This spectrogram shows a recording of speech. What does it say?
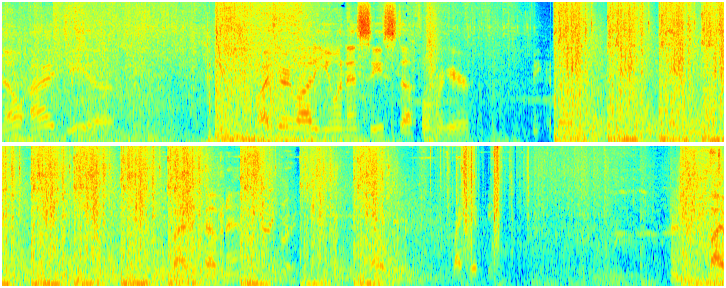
No idea. Why is there a lot of UNSC stuff over here? By the Covenant? No, by Hipsy. By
